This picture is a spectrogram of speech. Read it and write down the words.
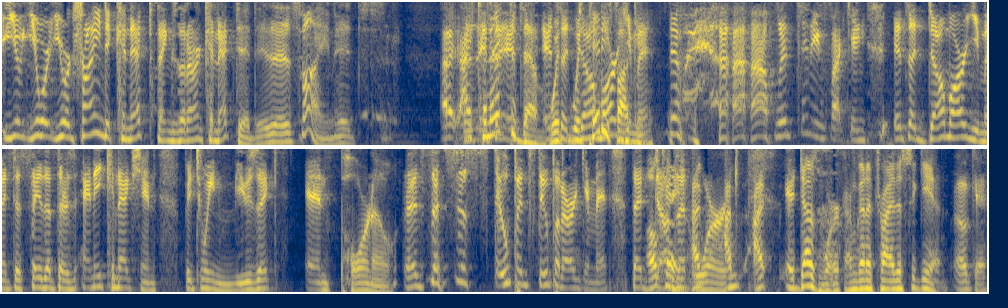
you you were you were trying to connect things that aren't connected. It's fine. It's I, I it's a- connected it's a- them it's with, a with dumb titty argument. fucking. with titty fucking, it's a dumb argument to say that there's any connection between music and porno. That's that's just stupid, stupid argument that Okay, doesn't I'm- work. I'm- I, it does work. I'm going to try this again. okay.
